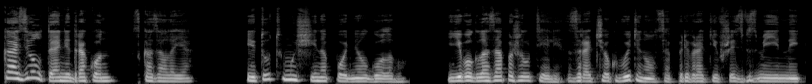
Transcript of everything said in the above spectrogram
«Козёл ты, а не дракон», — сказала я. И тут мужчина поднял голову. Его глаза пожелтели, зрачок вытянулся, превратившись в змеиный,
